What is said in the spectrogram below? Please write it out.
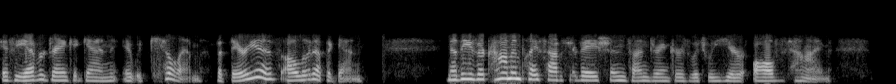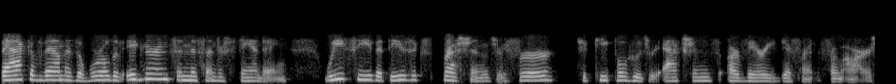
if he ever drank again, it would kill him. But there he is, all lit up again. Now, these are commonplace observations on drinkers which we hear all the time. Back of them is a world of ignorance and misunderstanding we see that these expressions refer to people whose reactions are very different from ours.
